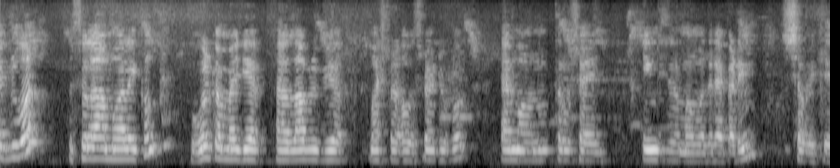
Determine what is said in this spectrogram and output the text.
everyone, Assalamu alaikum. Welcome my dear uh, lovely dear Master House 24. I'm Anuntar Shai, English আমাদের একাডেমি সবাইকে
